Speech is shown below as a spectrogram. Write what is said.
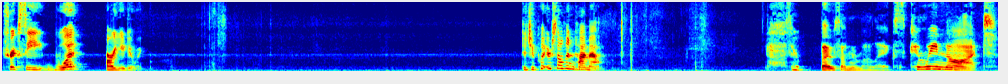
Trixie, what are you doing? Did you put yourself in timeout? They're both under my legs. Can we not?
